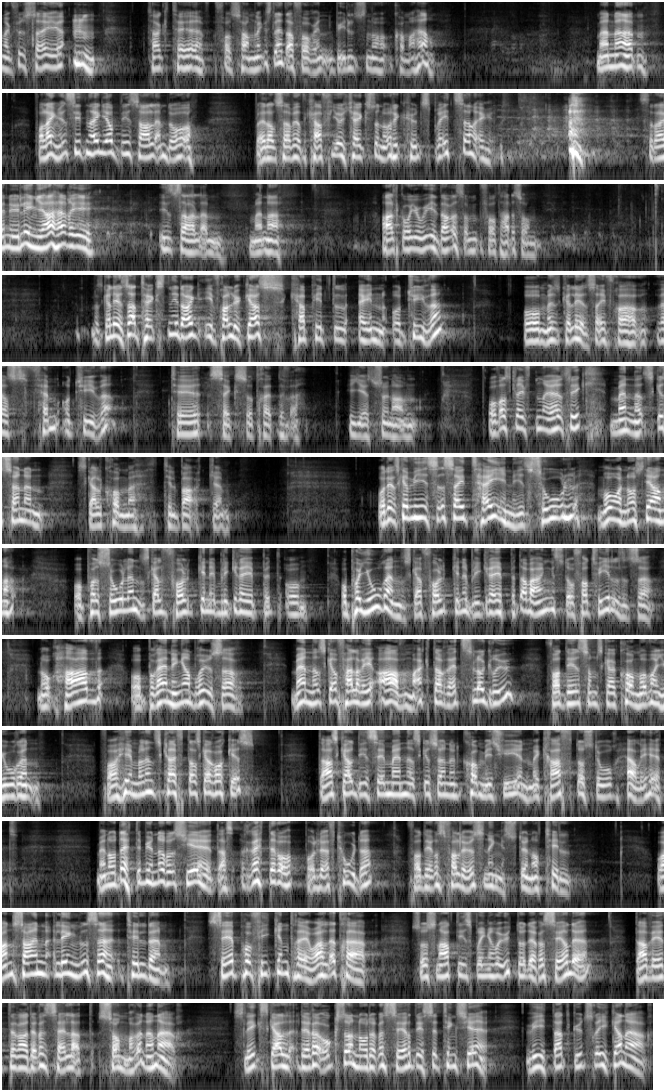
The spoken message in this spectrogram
La meg først si takk til forsamlingsleder for innbydelsen å komme her. Men eh, for lenge siden jeg jobbet i Salem, da ble det servert kaffe og kjeks, og nå er det kun sprit, ser jeg. Så det er en ny linje her i, i Salem. Men eh, alt går jo videre, som får ta det sånn. Vi skal lese teksten i dag fra Lukas kapittel 21. Og vi skal lese fra vers 25 til 36 i Jesu navn. Overskriften er slik Menneskesønnen skal komme tilbake. Og det skal vise seg tegn i sol, måne og stjerner og på solen skal folkene bli grepet, og, og på jorden skal folkene bli grepet av angst og fortvilelse når hav og brenninger bruser. Mennesker faller i avmakt av redsel og gru for det som skal komme over jorden. For himmelens krefter skal rokkes. Da skal de se menneskesønnen komme i skyen med kraft og stor herlighet. Men når dette begynner å skje, da rett dere opp og løft hodet, for deres forløsning stunder til. Og han sa en lignelse til dem. Se på fikentreet og alle trær. Så snart de springer ut og dere ser det, da vet dere av dere selv at sommeren er nær. Slik skal dere også, når dere ser disse ting skje, vite at Guds rike er nær.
